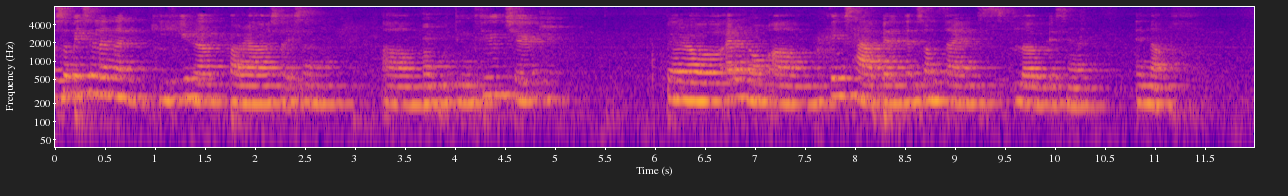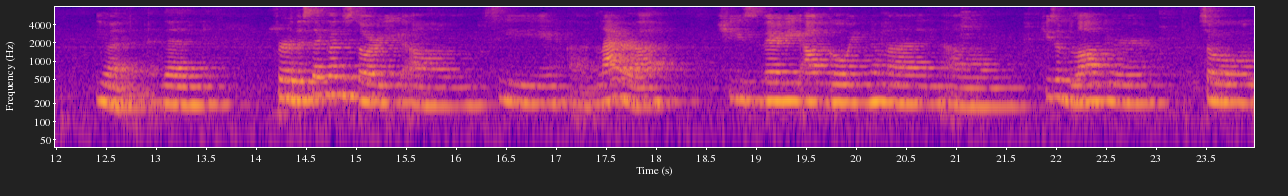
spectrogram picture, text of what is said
sabay sila naghihirap para sa isang um, mabuting future. Pero, I don't know, um, things happen and sometimes love isn't enough. Yun. And then, for the second story, um, si uh, Lara, she's very outgoing naman. Um, she's a vlogger. So,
